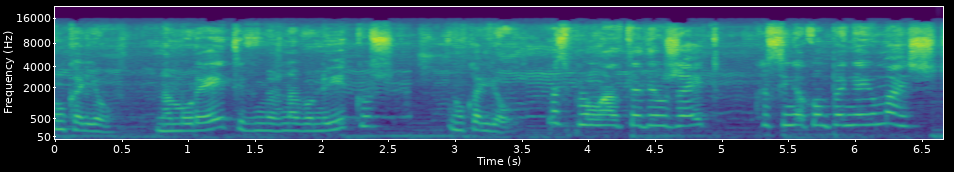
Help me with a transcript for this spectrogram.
Não calhou. Namorei, tive meus namonicos, não calhou. Mas por um lado até deu jeito, que assim acompanhei-o mais.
